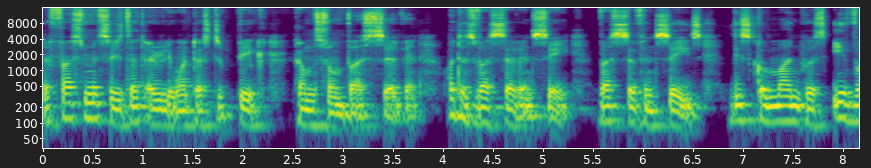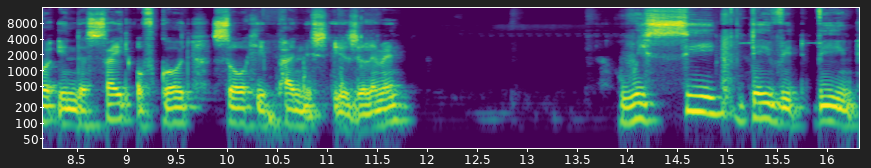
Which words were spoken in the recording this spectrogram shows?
The first message that I really want us to pick comes from verse 7. What does verse 7 say? Verse 7 says, This command was evil in the sight of God, so he punished Israel. Amen we see David being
